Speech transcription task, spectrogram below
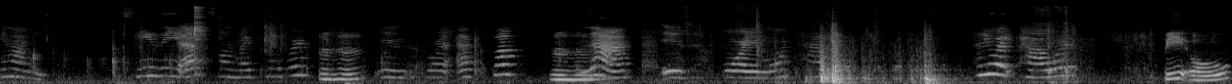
Hinani. See the X on my paper? Mm-hmm. And for Xbox, Mm-hmm. that is for a more power. How do you write power? P O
